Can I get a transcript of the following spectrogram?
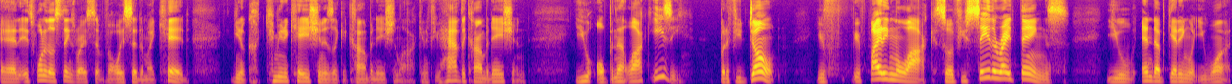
And it's one of those things where I've always said to my kid, you know, communication is like a combination lock. And if you have the combination, you open that lock easy. But if you don't, you're, you're fighting the lock. So if you say the right things, you'll end up getting what you want.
